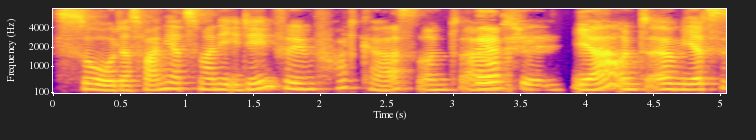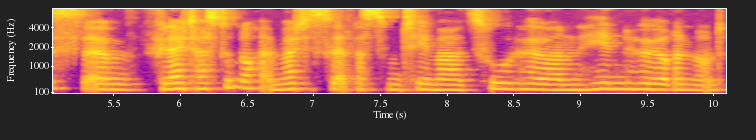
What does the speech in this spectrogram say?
So, das waren jetzt meine Ideen für den Podcast und äh, sehr schön. Ja, und ähm, jetzt ist ähm, vielleicht hast du noch möchtest du etwas zum Thema Zuhören, Hinhören und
